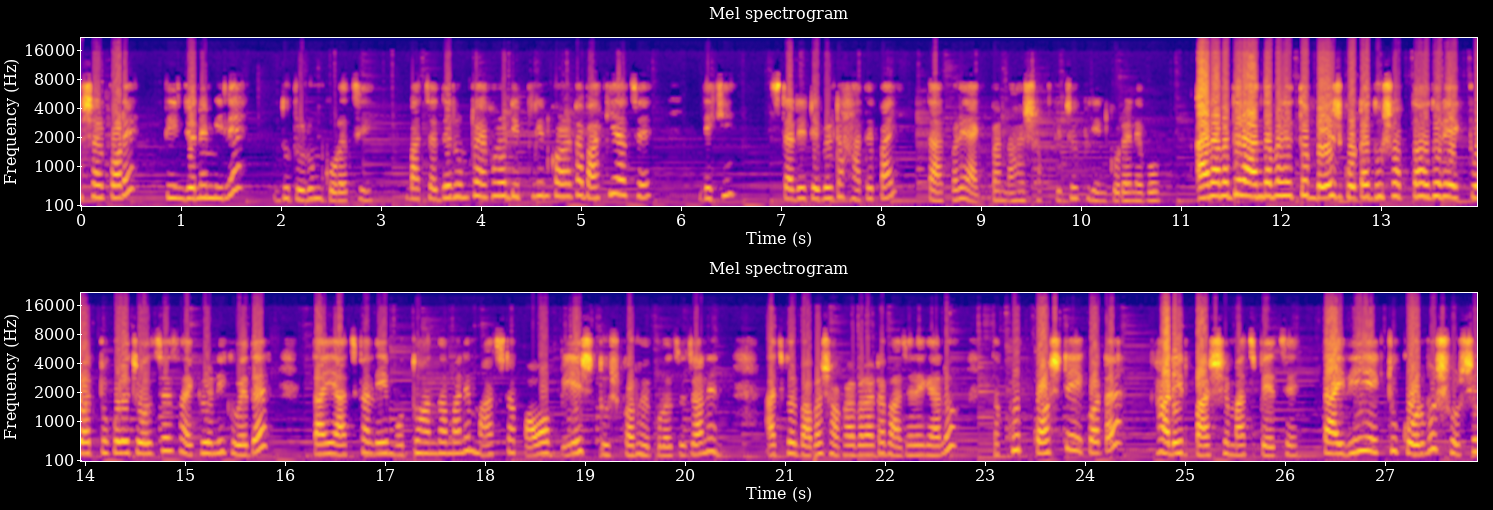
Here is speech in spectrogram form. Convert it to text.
আসার পরে তিনজনে মিলে দুটো রুম করেছি। বাচ্চাদের রুমটা এখনও ডিপ ক্লিন করাটা বাকি আছে। দেখি স্টাডি টেবিলটা হাতে পাই, তারপরে একবার না হয় সবকিছু ক্লিন করে নেব। আর আমাদের আন্দামানে তো বেশ গোটা দু সপ্তাহ ধরে একটু আধটু করে চলছে সাইক্লোনিক ওয়েদার তাই আজকাল এই মধ্য আন্দামানে মাছটা পাওয়া বেশ দুষ্কর হয়ে পড়েছে, জানেন? আজকাল বাবা সকালবেলাটা বাজারে গেল, তা খুব কষ্টে এ কটা খাড়ির পাশে মাছ পেয়েছে। তাই দিয়ে একটু করব সর্ষে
